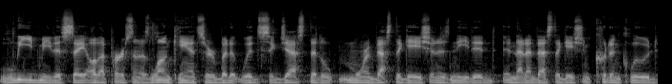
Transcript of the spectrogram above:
lead me to say, oh, that person has lung cancer, but it would suggest that more investigation is needed, and that investigation could include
